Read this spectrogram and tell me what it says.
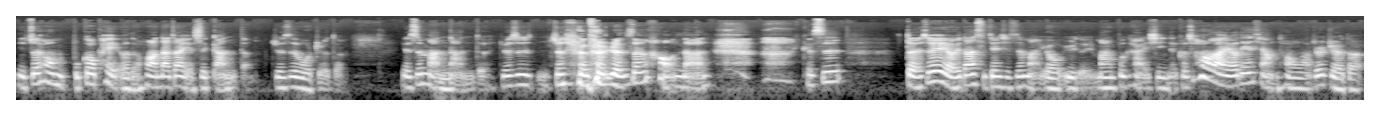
你最后不够配额的话，大家也是干等，就是我觉得也是蛮难的，就是就觉得人生好难，可是。对，所以有一段时间其实蛮忧郁的，也蛮不开心的。可是后来有点想通了，就觉得，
